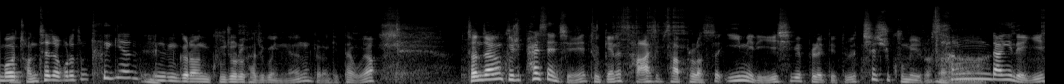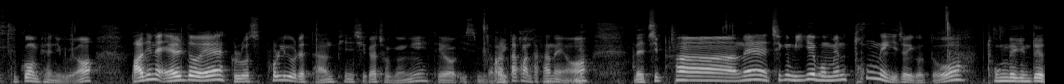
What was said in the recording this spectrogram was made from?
뭐 전체적으로 좀 특이한 예. 그런 구조를 가지고 있는 그런 기타고요. 전장은 98cm, 두께는 44 플러스 2mm, 12 fret 뒷둘레 79mm로 아. 상당히 neck이 두꺼운 편이고요. 바디는 alder에 gloss polyurethane finish가 적용이 되어 있습니다. 반딱반딱하네요. 네, 지판에 지금 이게 보면 통neck이죠, 이것도. 통neck인데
